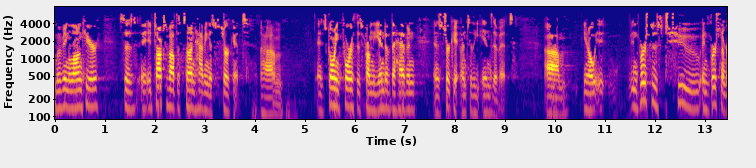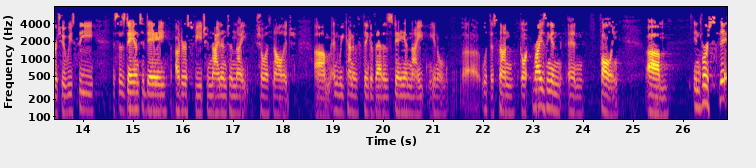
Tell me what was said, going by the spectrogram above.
moving along here, says it talks about the sun having a circuit. Um, its going forth is from the end of the heaven and circuit unto the ends of it. Um, you know, it, in verses two, in verse number two, we see it says, "Day unto day uttereth speech, and night unto night showeth knowledge." Um, and we kind of think of that as day and night, you know, uh, with the sun going, rising and, and falling. Um, in verse 6,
